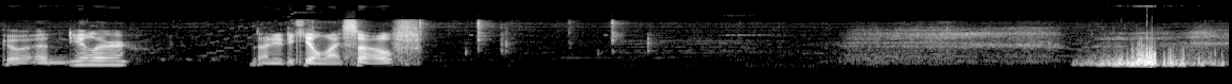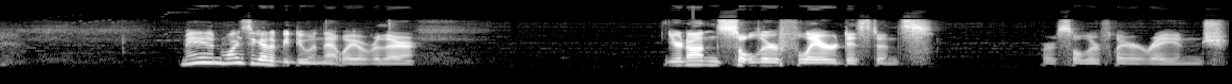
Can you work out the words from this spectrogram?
Go ahead and heal her. I need to heal myself. Man, why's he gotta be doing that way over there? You're not in solar flare distance. Or solar flare range.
